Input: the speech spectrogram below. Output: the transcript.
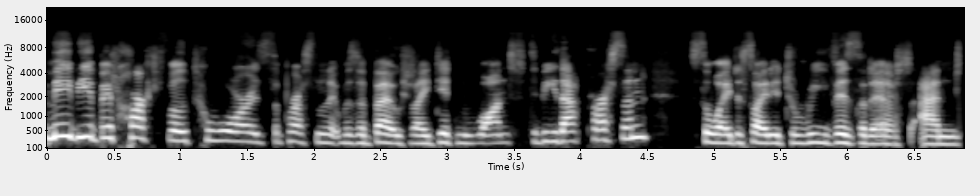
maybe a bit hurtful towards the person it was about. I didn't want to be that person. So I decided to revisit it and,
